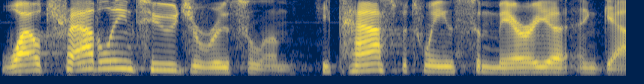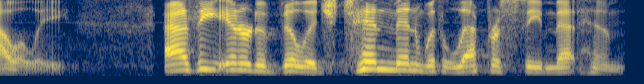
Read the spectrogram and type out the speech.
While traveling to Jerusalem, he passed between Samaria and Galilee. As he entered a village, ten men with leprosy met him.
